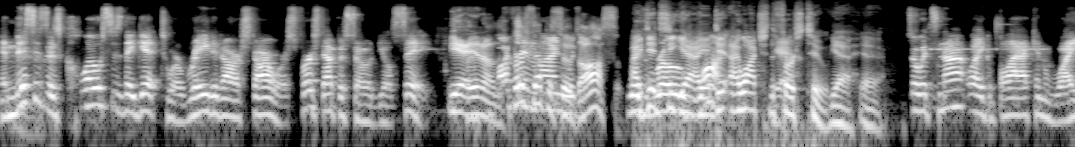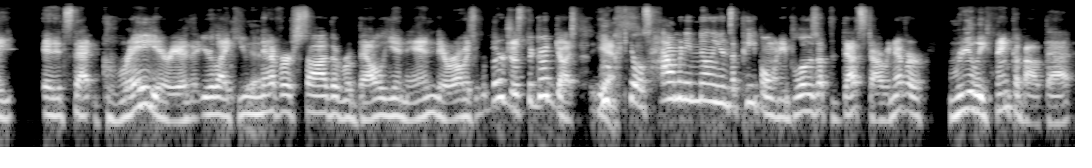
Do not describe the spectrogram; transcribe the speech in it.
and this is as close as they get to a rated R Star Wars. First episode, you'll see. Yeah, you know, the first episode's with- awesome. I did Rogue see. Yeah, I, did, I watched the Yeah. first two. Yeah, yeah. So it's not like black and white. And it's that gray area that you're like, you Yeah. never saw the rebellion end. They were always, they're just the good guys. Luke Yes. kills how many millions of people when he blows up the Death Star? We never really think about that.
